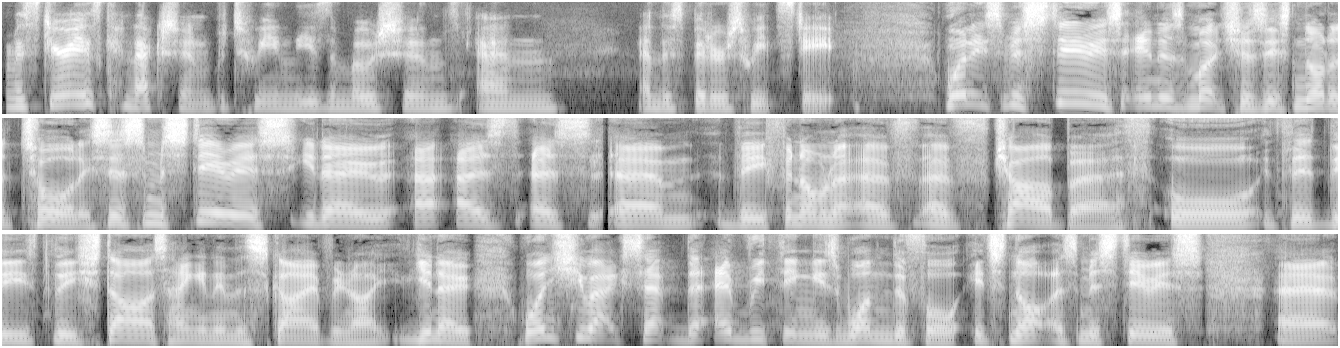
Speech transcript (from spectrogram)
mysterious connection between these emotions and and this bittersweet state. Well, it's mysterious in as much as it's not at all. It's as mysterious, you know, as as um, the phenomena of, of childbirth or the, the the stars hanging in the sky every night. You know, once you accept that everything is wonderful, it's not as mysterious uh,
